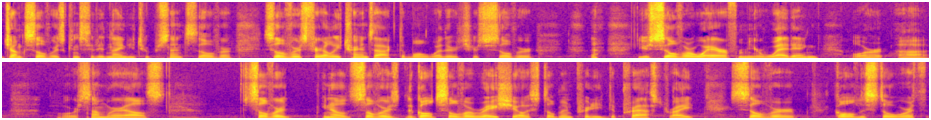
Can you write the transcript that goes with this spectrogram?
junk silver is considered 92% silver. Silver is fairly transactable, whether it's your silver, your silverware from your wedding, or uh, or somewhere else. Silver, you know, silver the gold silver ratio has still been pretty depressed, right? Silver, gold is still worth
